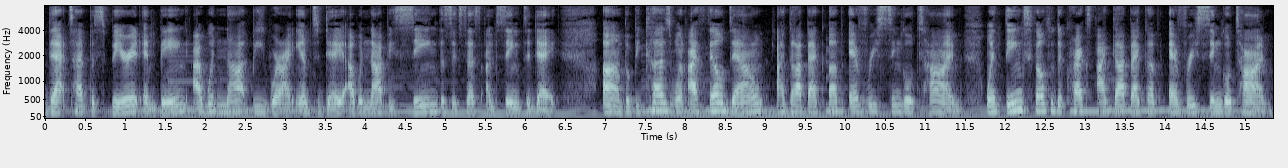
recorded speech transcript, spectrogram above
that type of spirit and being, I would not be where I am today. I would not be seeing the success I'm seeing today. Um, but because when I fell down, I got back up every single time. When things fell through the cracks, I got back up every single time.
